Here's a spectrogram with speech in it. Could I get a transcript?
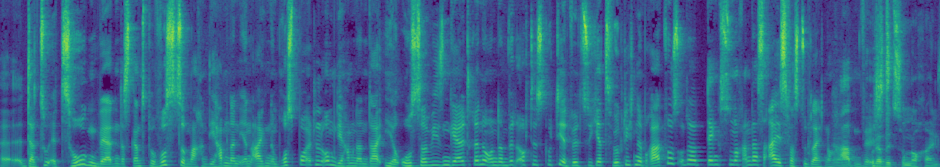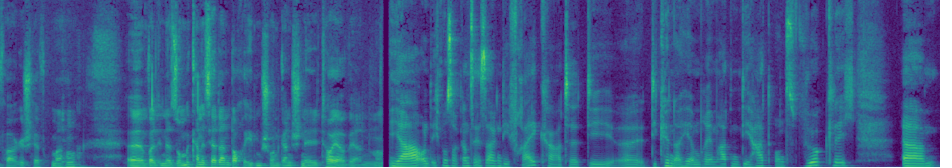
äh, dazu erzogen werden, das ganz bewusst zu machen. Die haben dann ihren eigenen Brustbeutel um, die haben dann da ihr Osterwiesengeld drin und dann wird auch diskutiert, willst du jetzt wirklich eine Bratwurst oder denkst du noch an das Eis, was du gleich noch ja. haben willst? Oder willst du noch ein Fahrgeschäft machen? Ja. Äh, weil in der Summe kann es ja dann doch eben schon ganz schnell teuer werden. Ne? Ja, und ich muss auch ganz ehrlich sagen, die Freikarte, die äh, die Kinder hier in Bremen hatten, die hat uns wirklich ähm,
